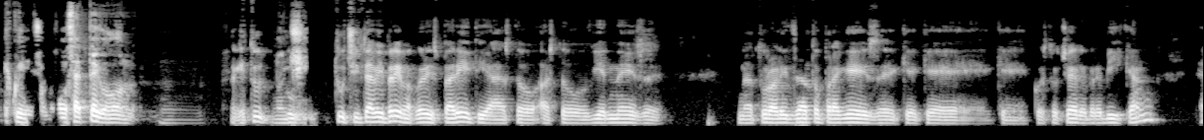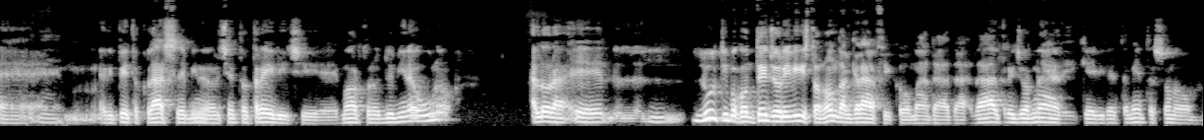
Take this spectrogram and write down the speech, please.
e quindi sono sette gol. Perché tu, tu, tu, citavi prima quelli spariti a sto, a sto viennese naturalizzato praghese che, che, che questo celebre Bican, eh, ripeto, classe 1913, è morto nel 2001. Allora, eh, l'ultimo conteggio rivisto, non dal grafico, ma da, da, da, altri giornali che evidentemente sono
